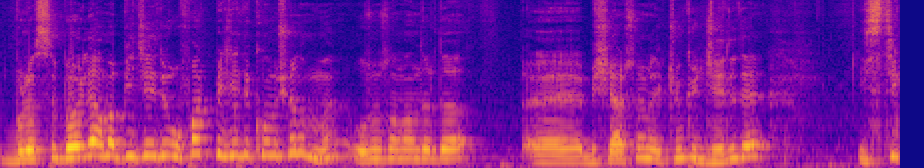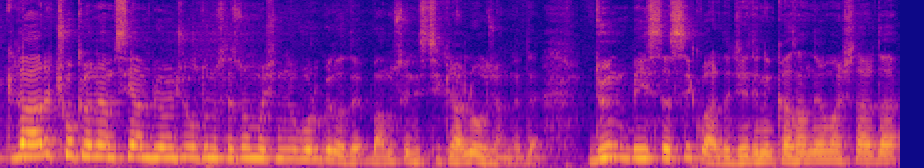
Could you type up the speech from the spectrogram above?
burası böyle ama bir Cedi ufak bir Cedi konuşalım mı? Uzun zamandır da e, bir şeyler söylemedik. Çünkü Cedi de istikrarı çok önemseyen bir oyuncu olduğunu sezon başında vurguladı. Ben bu sene istikrarlı olacağım dedi. Dün bir istatistik vardı. Cedi'nin kazandığı maçlarda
